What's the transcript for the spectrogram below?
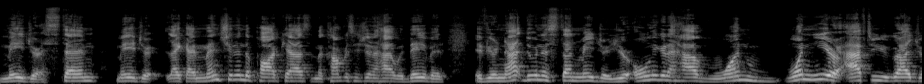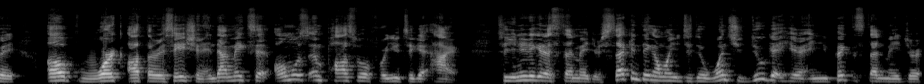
major, a STEM major. Like I mentioned in the podcast and the conversation I had with David, if you're not doing a STEM major, you're only going to have one one year after you graduate of work authorization. And that makes it almost impossible for you to get hired. So you need to get a STEM major. Second thing I want you to do once you do get here and you pick the STEM major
